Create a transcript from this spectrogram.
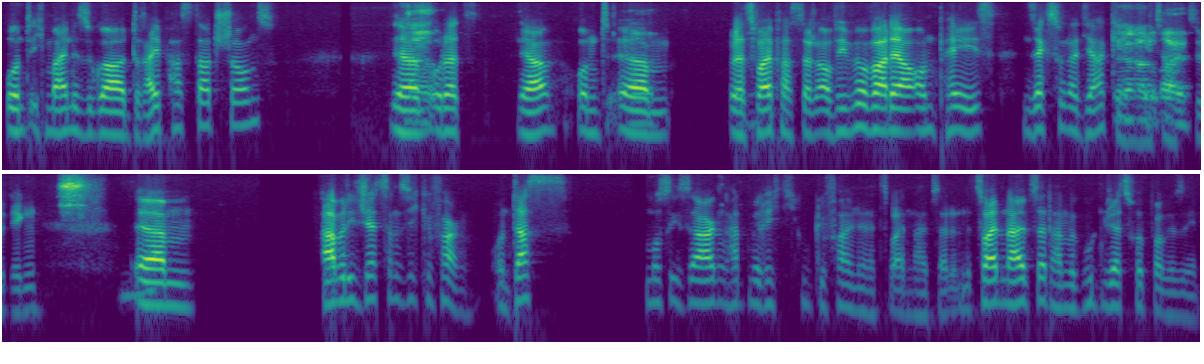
und ich meine sogar drei Pass-Touchdowns. Ähm, ja. Oder, ja, und ähm, oder zwei Pass-Touchdowns. Auf jeden Fall war der on pace, ein 600 Yard ja, zu legen. Ähm, aber die Jets haben sich gefangen. Und das, muss ich sagen, hat mir richtig gut gefallen in der zweiten Halbzeit. In der zweiten Halbzeit haben wir guten Jets-Football gesehen.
